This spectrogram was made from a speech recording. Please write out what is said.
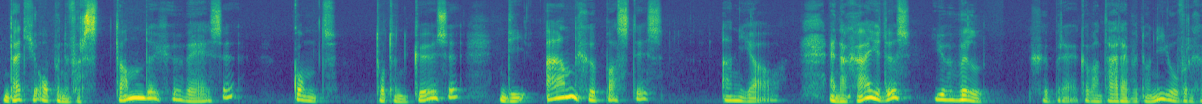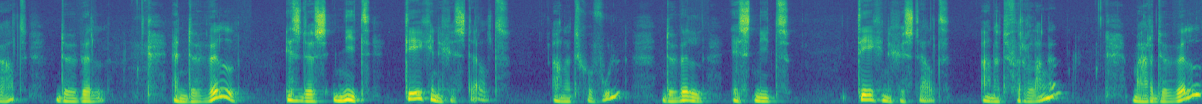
dat je op een verstandige wijze komt tot een keuze die aangepast is aan jou. En dan ga je dus je wil gebruiken, want daar hebben we het nog niet over gehad, de wil. En de wil is dus niet tegengesteld aan het gevoel, de wil is niet tegengesteld aan het verlangen, maar de wil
